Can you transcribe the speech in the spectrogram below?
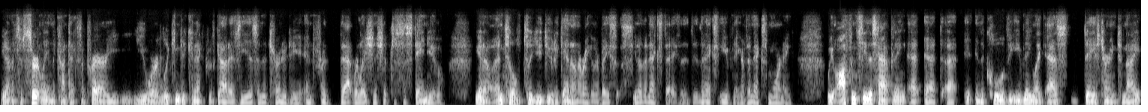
you know. And so certainly in the context of prayer, you, you are looking to connect with God as He is in eternity, and for that relationship to sustain you you know, until until you do it again on a regular basis, you know, the next day, the, the next evening, or the next morning. We often see this happening at at uh, in the cool of the evening, like as day is turning to night,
